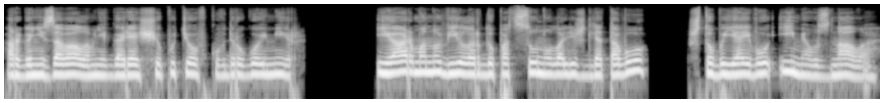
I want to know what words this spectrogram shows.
организовала мне горящую путевку в другой мир? И Арману Вилларду подсунула лишь для того, чтобы я его имя узнала.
